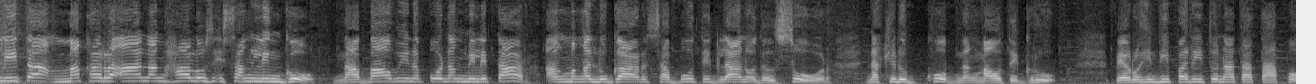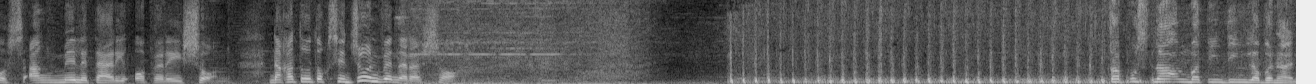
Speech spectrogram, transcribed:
balita, makaraan ang halos isang linggo. Nabawi na po ng militar ang mga lugar sa Butiglano del Sur na kinubkob ng Maute Group. Pero hindi pa rito natatapos ang military operation. Nakatutok si June Veneracion. Tapos na ang matinding labanan.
